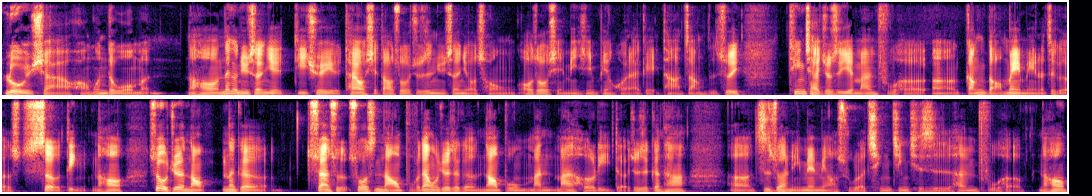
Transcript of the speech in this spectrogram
落雨下黄昏的我们”。然后那个女生也的确也，她有写到说，就是女生有从欧洲写明信片回来给他这样子，所以。听起来就是也蛮符合呃港岛妹妹的这个设定，然后所以我觉得脑那个虽然说说是脑补，但我觉得这个脑补蛮蛮合理的，就是跟他呃自传里面描述的情境其实很符合。然后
